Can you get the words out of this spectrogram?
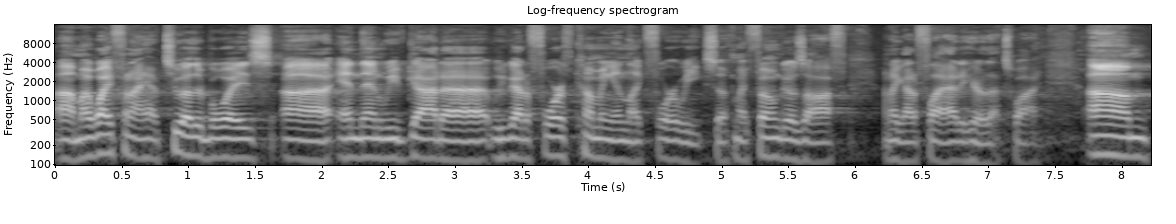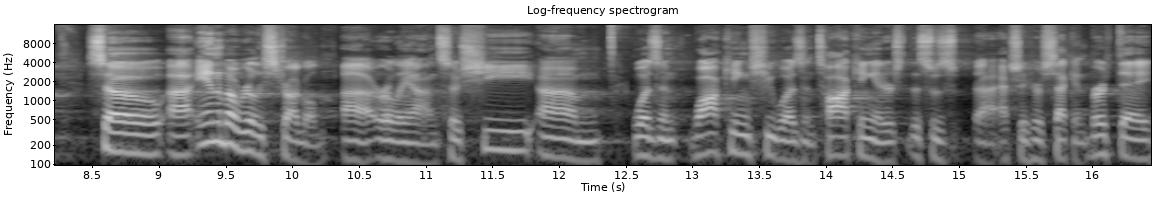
Uh, my wife and I have two other boys, uh, and then we've got a we've got a fourth coming in like four weeks. So if my phone goes off and I got to fly out of here, that's why. Um, so uh, Annabelle really struggled uh, early on. So she um, wasn't walking, she wasn't talking. Was, this was uh, actually her second birthday,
